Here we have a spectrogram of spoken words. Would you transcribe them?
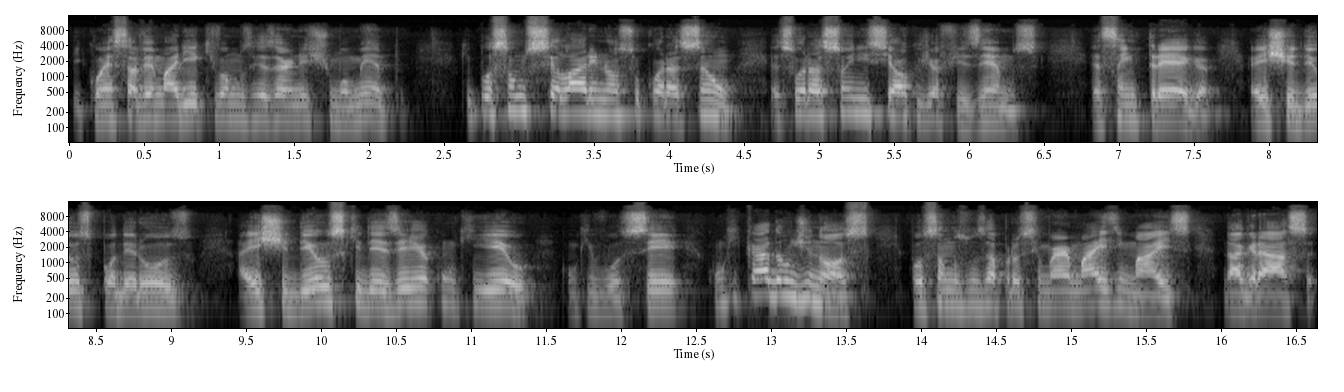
E com essa Ave Maria que vamos rezar neste momento, que possamos selar em nosso coração essa oração inicial que já fizemos, essa entrega a este Deus poderoso, a este Deus que deseja com que eu, com que você, com que cada um de nós possamos nos aproximar mais e mais da graça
